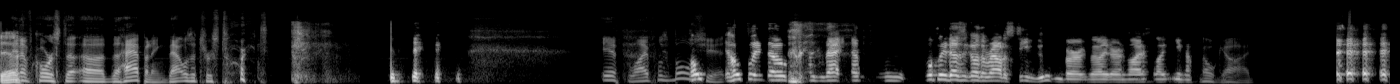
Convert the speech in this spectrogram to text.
Yeah. and of course the uh, the happening that was a true story. if life was Hope- bullshit, hopefully, though, that hopefully it doesn't go the route of Steve Guttenberg later in life. Like you know, oh god,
